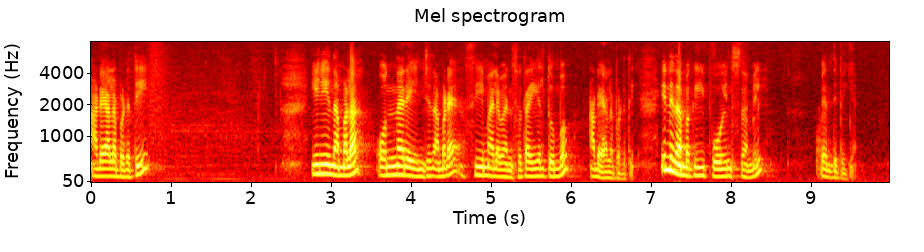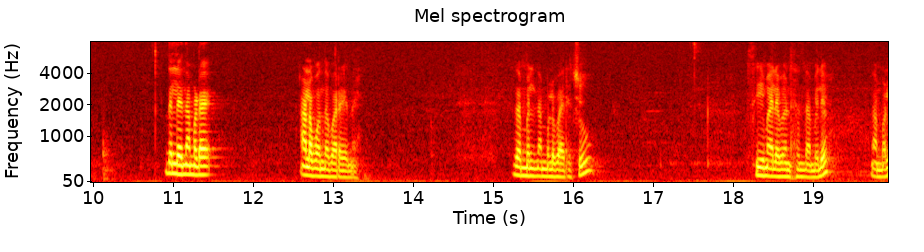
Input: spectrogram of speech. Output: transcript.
അടയാളപ്പെടുത്തി. ഇനി നമ്മൾ ഒന്നര ഇഞ്ച് നമ്മുടെ സീം അലവൻസ് തയ്യൽ തുമ്പും അടയാളപ്പെടുത്തി. ഇനി നമുക്ക് ഈ പോയിന്റ്സ് തമ്മിൽ ബന്ധിപ്പിക്കാം. ഇതല്ലേ നമ്മുടെ അളവെന്ന് പറയുന്നത് തമ്മിൽ നമ്മൾ വരച്ചു. സീം അലവൻസും തമ്മിൽ നമ്മൾ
